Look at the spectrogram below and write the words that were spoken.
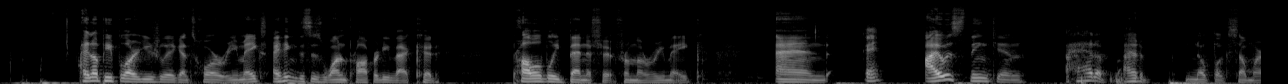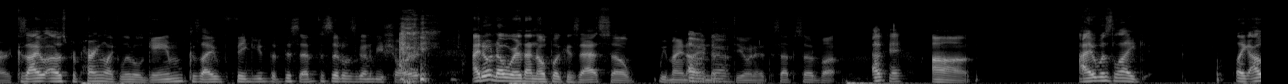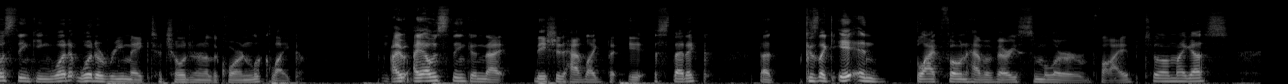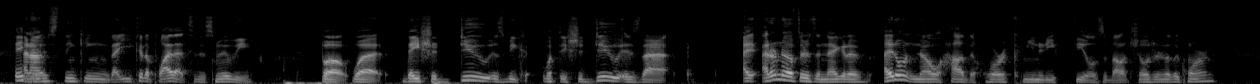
I know people are usually against horror remakes. I think this is one property that could probably benefit from a remake. And Okay. I was thinking I had a I had a notebook somewhere because I, I was preparing like little game because I figured that this episode was going to be short. I don't know where that notebook is at, so we might not Oh, end no. up doing it this episode. But Okay. um, I was like, like I was thinking, what would a remake to Children of the Corn look like? Mm-hmm. I I was thinking that they should have like the it aesthetic, that because like it and Black Phone have a very similar vibe to them, I guess. They and do. I was thinking that you could apply that to this movie, but what they should do is be what they should do is that. I, I don't know if there's a negative. I don't know how the horror community feels about Children of the Corn.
